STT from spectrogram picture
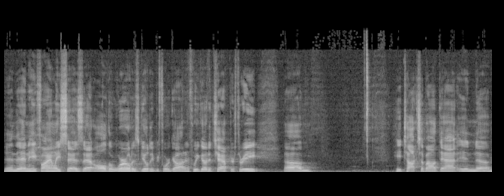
And then he finally says that all the world is guilty before God. And if we go to chapter 3, um, he talks about that in uh,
